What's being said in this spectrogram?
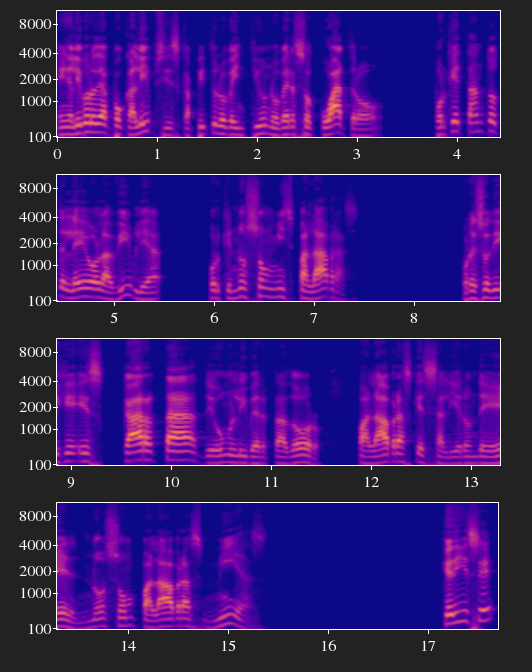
En el libro de Apocalipsis, capítulo 21, verso 4, ¿por qué tanto te leo la Biblia? Porque no son mis palabras. Por eso dije, es carta de un libertador palabras que salieron de él, no son palabras mías. ¿Qué dice?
